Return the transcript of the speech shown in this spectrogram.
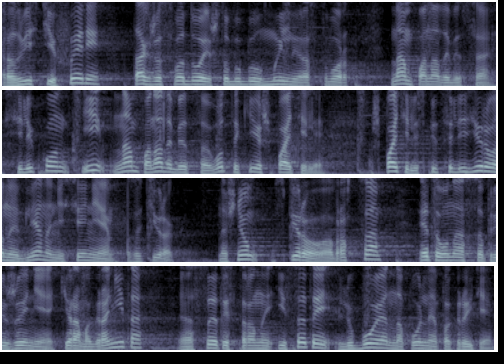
развести ферри, также с водой, чтобы был мыльный раствор нам понадобится силикон и нам понадобятся вот такие шпатели. Шпатели специализированные для нанесения затирок. Начнем с первого образца. Это у нас сопряжение керамогранита э, с этой стороны и с этой любое напольное покрытие.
